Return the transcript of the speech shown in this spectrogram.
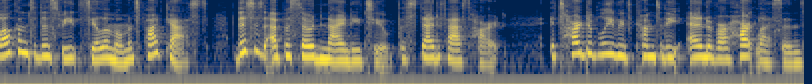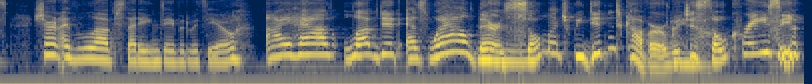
Welcome to the Sweet Selah Moments podcast. This is episode 92, The Steadfast Heart. It's hard to believe we've come to the end of our heart lessons. Sharon, I've loved studying David with you. I have loved it as well. There's mm. so much we didn't cover, which is so crazy.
